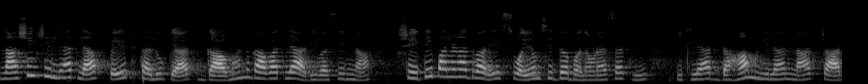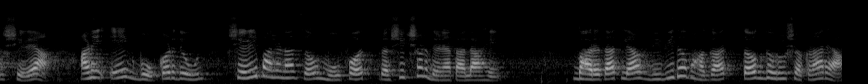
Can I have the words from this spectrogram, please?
नाशिक जिल्ह्यातल्या पेठ तालुक्यात गाभण गावातल्या आदिवासींना शेतीपालनाद्वारे स्वयंसिद्ध बनवण्यासाठी इथल्या दहा महिलांना चार शेळ्या आणि एक बोकड देऊन शेळीपालनाचं मोफत प्रशिक्षण देण्यात आलं आहे. भारतातल्या विविध भागात तग धरू शकणाऱ्या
